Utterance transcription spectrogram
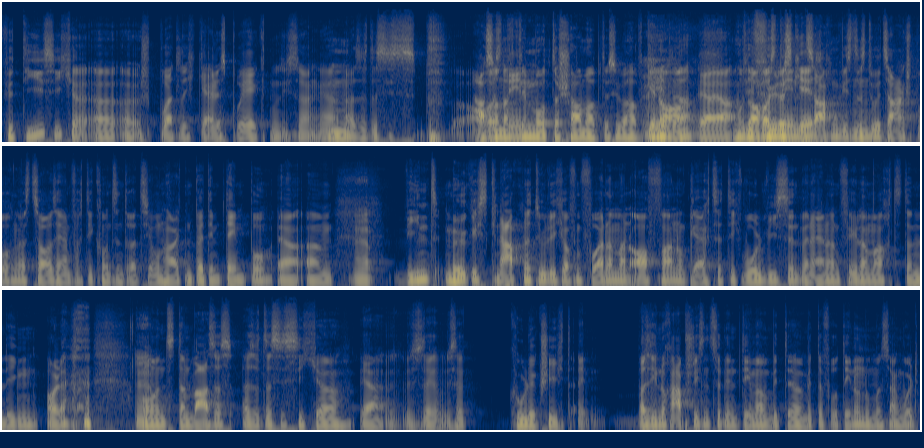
für die sicher äh, ein sportlich geiles Projekt, muss ich sagen. Ja. Mhm. Also das ist pff, Also nach dem Motto schauen wir, ob das überhaupt Genau, geht. Ja? ja, ja. Und Und, auch aus das den geht. Sachen, wie es das Mhm. du jetzt angesprochen hast, zu Hause einfach die Konzentration halten bei dem Tempo. Ja, ähm, Ja. Wind möglichst knapp natürlich auf dem Vordermann auffahren und gleichzeitig wohlwissend, wenn einer einen Fehler macht, dann liegen alle. Ja. Und dann war es. Also das ist sicher, ja, ist eine, ist eine coole Geschichte. Was ich noch abschließend zu dem Thema mit der, mit der Frodeno-Nummer sagen wollte,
